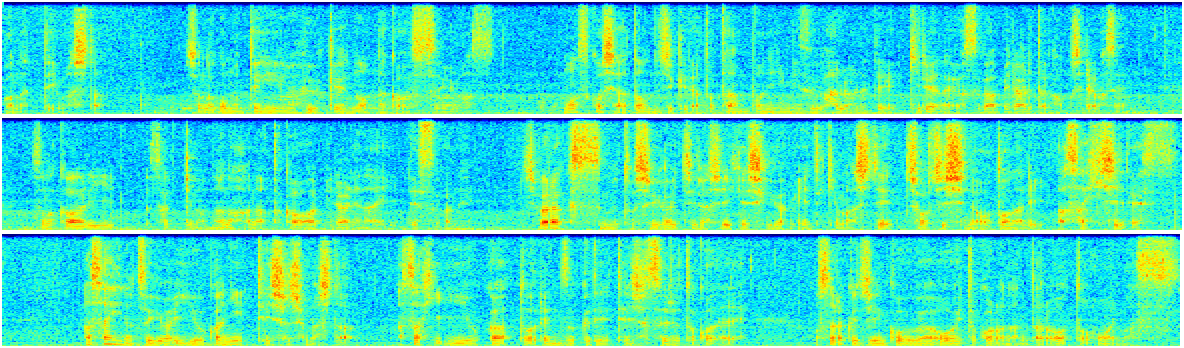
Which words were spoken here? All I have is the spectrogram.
行っていました。その後も田園風景の中を進みます。もう少し後の時期だと田んぼに水が張られて綺麗な様子が見られたかもしれません。その代わりさっきの菜の花とかは見られないですがね。しばらく進むと市街地らしい景色が見えてきまして銚子市のお隣旭市です。旭の次は飯岡に停車しました。旭飯岡と連続で停車するところでおそらく人口が多いところなんだろうと思います。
